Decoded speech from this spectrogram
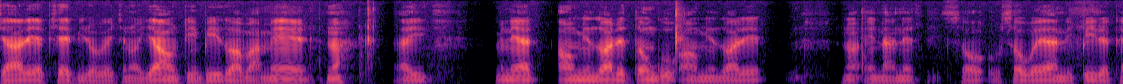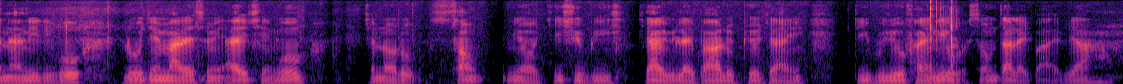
ကြားတွေအဖြတ်ပြီးတော့ပဲကျွန်တော်ရအောင်တင်ပေးသွားပါမယ်နော်အဲ့မနေ့ကအောင်မြင်သွားတဲ့3ခုအောင်မြင်သွားတဲ့နော်အင်တာနက် software ကနေပေးတဲ့ကဏ္ဍလေးတွေကိုလိုချင်ပါတယ်ဆိုရင်အဲ့အချိန်ကိုကျွန်တော်တို့စောင့်မျှော်ကြည့်ရှုပြီးရယူလိုက်ပါလို့ပြောကြရင်ဒီဗီဒီယိုဖိုင်လေးကိုအဆုံးသတ်လိုက်ပါရဗျာ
